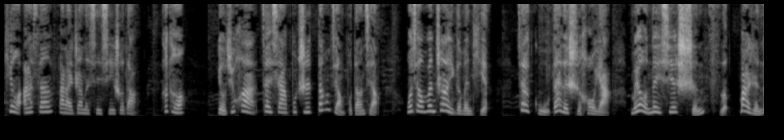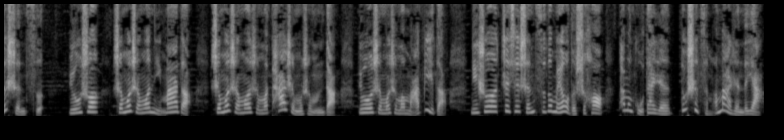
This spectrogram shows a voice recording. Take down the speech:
听友阿三发来这样的信息，说道：“可可，有句话在下不知当讲不当讲，我想问这样一个问题：在古代的时候呀，没有那些神词骂人的神词，比如说什么什么你妈的，什么什么什么他什么什么的，比如什么什么麻痹的。你说这些神词都没有的时候，他们古代人都是怎么骂人的呀？”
